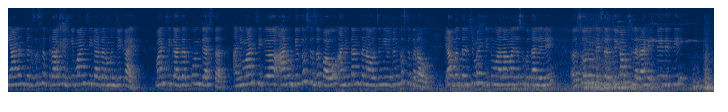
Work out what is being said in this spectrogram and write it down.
यानंतरचं सत्र असेल की मानसिक आजार म्हणजे काय? मानसिक आजार कोणते असतात? आणि मानसिक आरोग्य कसं जपावं आणि ताणतणावाचं नियोजन कसं करावं? याबद्दलची माहिती तुम्हाला माझ्यासोबत आलेले सोनवणे सर जे काउन्सिलर आहेत ते देतील.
